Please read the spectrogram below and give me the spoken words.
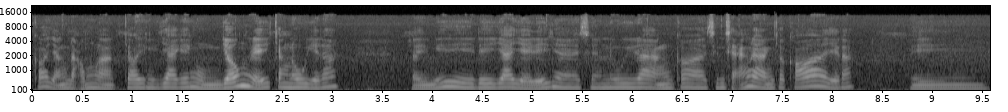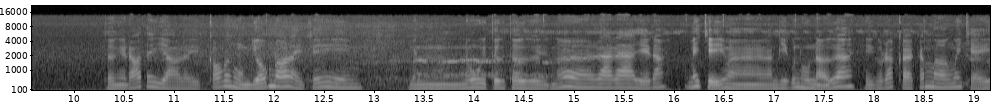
có vận động là cho vay cái nguồn vốn để chăn nuôi vậy đó rồi mới đi ra về để ờ, nuôi ra ăn có, sinh sản ra ăn cho có vậy đó. Thì từ ngày đó tới giờ là có cái nguồn vốn đó là cái mình nuôi từ từ nó ra ra vậy đó. Mấy chị mà làm việc của phụ nữ á, thì rất là cảm ơn mấy chị.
